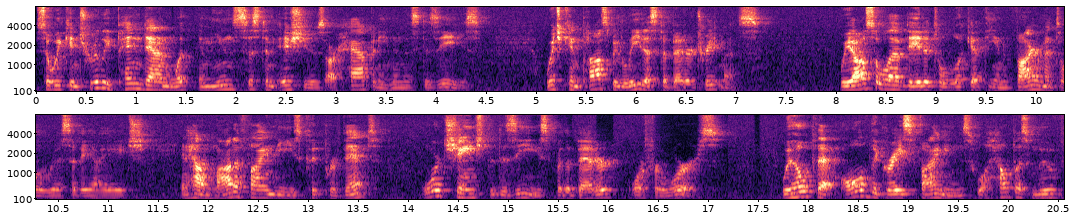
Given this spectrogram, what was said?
so we can truly pin down what immune system issues are happening in this disease, which can possibly lead us to better treatments. We also will have data to look at the environmental risks of AIH and how modifying these could prevent or change the disease for the better or for worse. We hope that all of the GRACE findings will help us move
